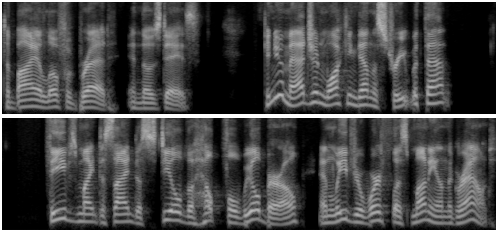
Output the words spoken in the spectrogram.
to buy a loaf of bread in those days. Can you imagine walking down the street with that? Thieves might decide to steal the helpful wheelbarrow and leave your worthless money on the ground.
